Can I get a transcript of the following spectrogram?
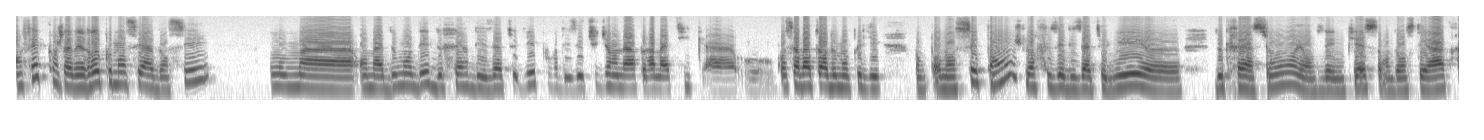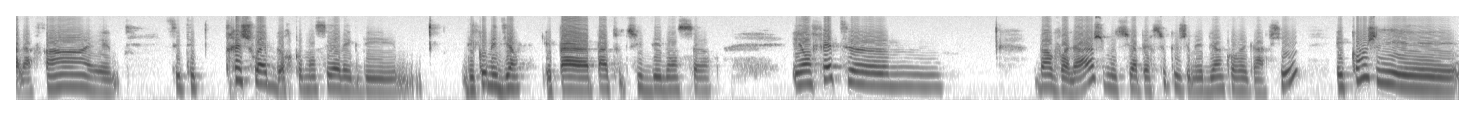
en fait, quand j'avais recommencé à danser, on m'a demandé de faire des ateliers pour des étudiants en art dramatique au conservatoire de Montpellier. Donc pendant sept ans, je leur faisais des ateliers euh, de création et on faisait une pièce en danse théâtre à la fin. C'était très chouette de recommencer avec des des comédiens et pas pas tout de suite des danseurs. Et en fait, euh, ben voilà, je me suis aperçue que j'aimais bien chorégraphier. Et quand j'ai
